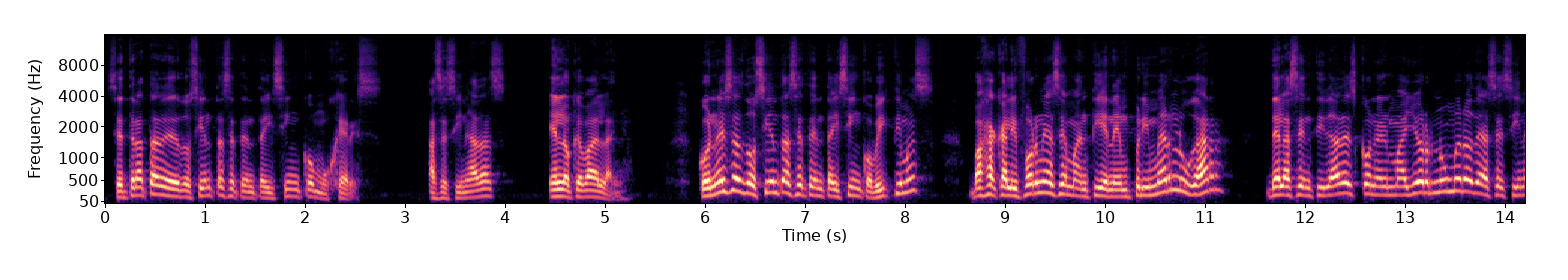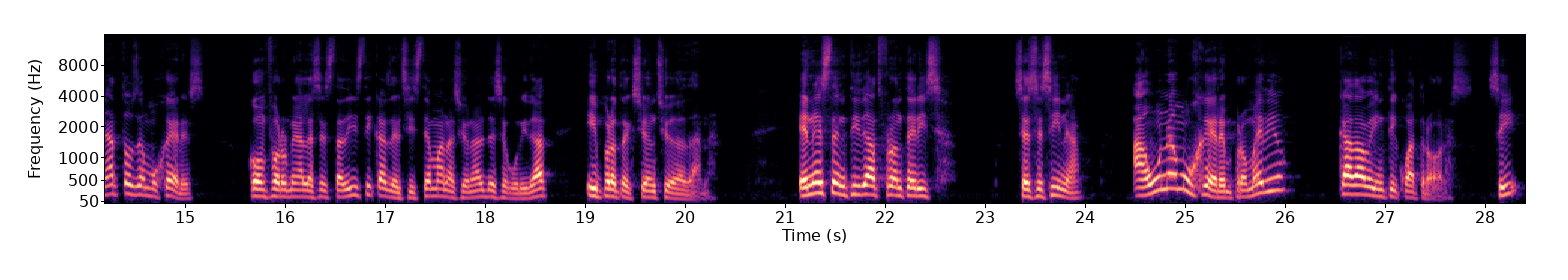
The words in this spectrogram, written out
Se trata de 275 mujeres asesinadas en lo que va del año. Con esas 275 víctimas, Baja California se mantiene en primer lugar de las entidades con el mayor número de asesinatos de mujeres, conforme a las estadísticas del Sistema Nacional de Seguridad y Protección Ciudadana. En esta entidad fronteriza se asesina a una mujer en promedio cada 24 horas. ¿Sí?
